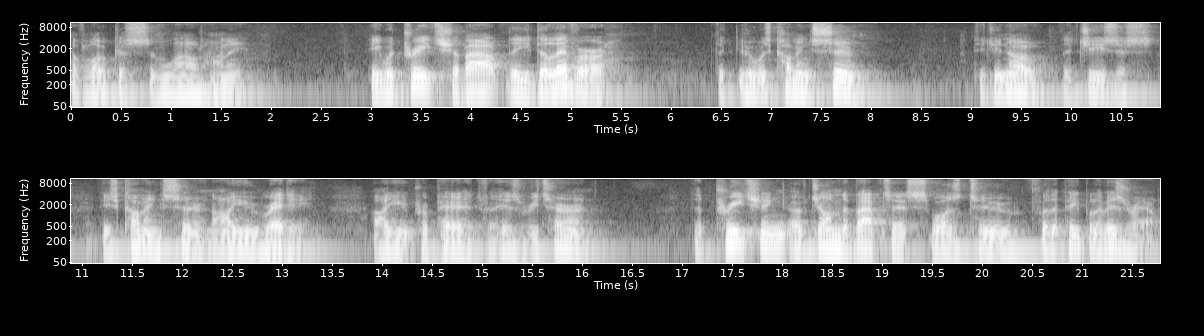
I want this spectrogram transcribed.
of locusts and wild honey. He would preach about the deliverer who was coming soon. Did you know that Jesus is coming soon? Are you ready? Are you prepared for his return? The preaching of John the Baptist was to for the people of Israel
